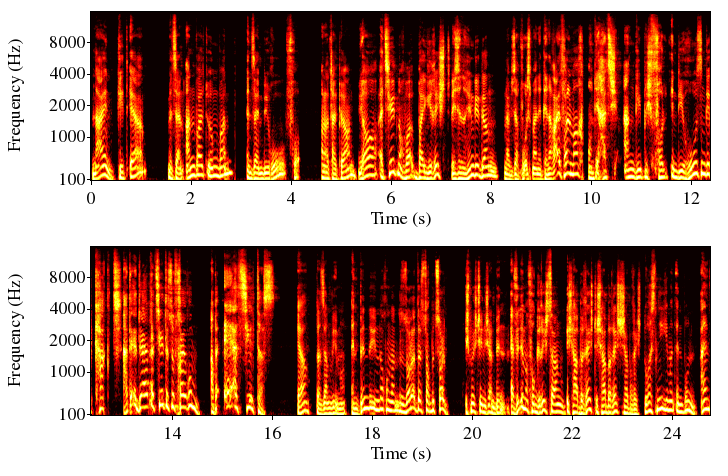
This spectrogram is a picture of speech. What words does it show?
Nein, geht er mit seinem Anwalt irgendwann in seinem Büro vor anderthalb Jahren. Ja, erzählt noch bei- bei Gericht. Wir sind hingegangen und haben gesagt, wo ist meine Generalvollmacht? Und er hat sich angeblich voll in die Hosen gekackt. Hat er, der erzählt das so frei rum. Aber er erzählt das. Ja, dann sagen wir immer, entbinde ihn doch und dann soll er das doch bezeugen. Ich möchte ihn nicht entbinden. Er will immer vor Gericht sagen, ich habe Recht, ich habe Recht, ich habe Recht. Du hast nie jemand entbunden. Ein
